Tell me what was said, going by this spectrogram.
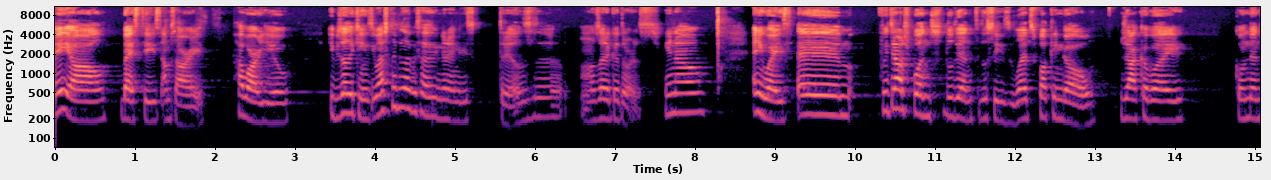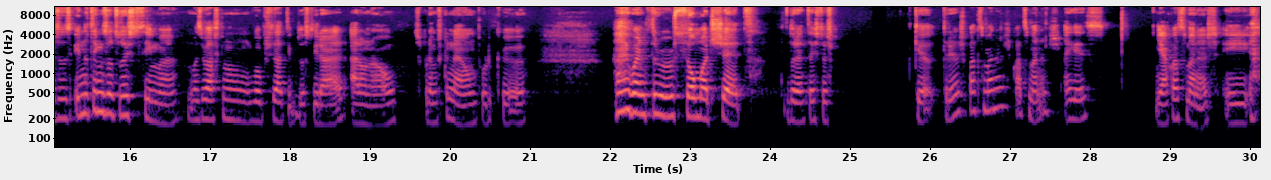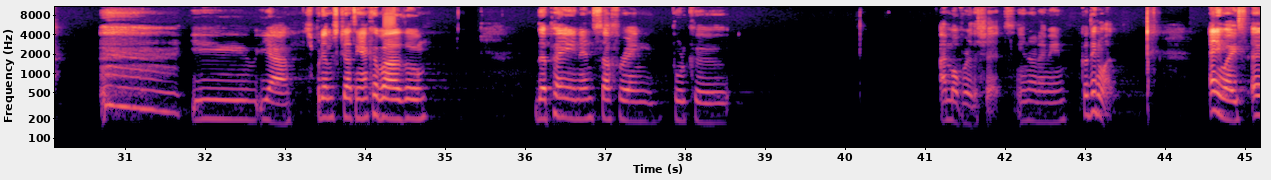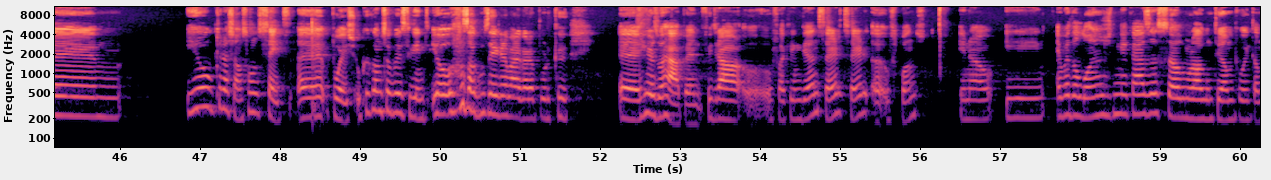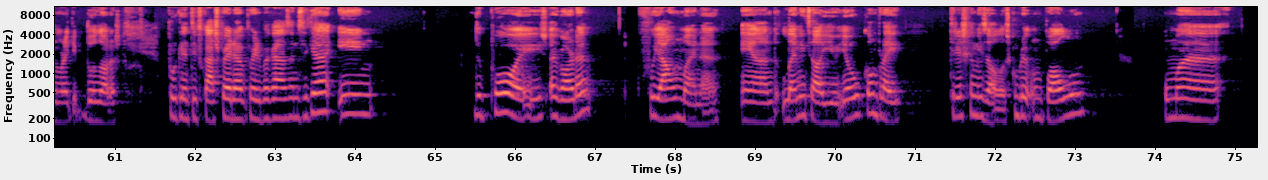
Hey y'all, besties, I'm sorry. How are you? Episódio 15. Eu acho que no episódio passado enganei-me disse 13, mas era 14. You know? Anyways, um, fui tirar os pontos do dente do siso. Let's fucking go. Já acabei com dentes do Ainda tenho os outros dois de cima, mas eu acho que não vou precisar tipo, de os tirar. I don't know. Esperemos que não, porque I went through so much shit durante estas que 3, 4 semanas? 4 semanas, I guess. Yeah, 4 semanas. E. e. Yeah, esperemos que já tenha acabado the pain and suffering porque. I'm over the shit, you know what I mean? Continuando. Anyways, um, eu. Que horas são? São 7. Uh, pois, o que aconteceu foi o seguinte: eu só comecei a gravar agora porque. Uh, here's what happened. Fui tirar o, o fucking dente, certo? certo? Uh, os pontos you know, e é bem longe da minha casa, só demorou algum tempo, então demorei tipo duas horas, porque tive que ficar à espera para ir para casa, não sei o quê, e depois, agora, fui à Humana, and let me tell you, eu comprei três camisolas, comprei um polo, uma,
